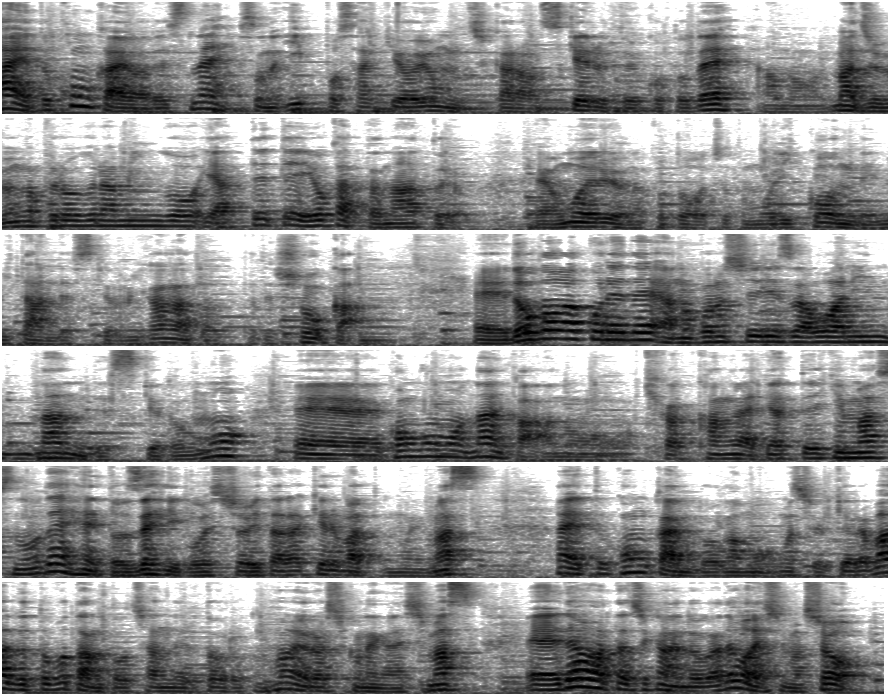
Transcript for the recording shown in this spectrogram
はい、と今回はですねその一歩先を読む力をつけるということであの、まあ、自分がプログラミングをやっててよかったなと思えるようなことをちょっと盛り込んでみたんですけどいかがだったでしょうか、えー、動画はこれであのこのシリーズは終わりなんですけども、えー、今後もなんかあの企画考えてやっていきますので、えーと、ぜひご視聴いただければと思います。はい、と今回の動画ももしよければグッドボタンとチャンネル登録の方よろしくお願いします、えー、ではまた次回の動画でお会いしましょう。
